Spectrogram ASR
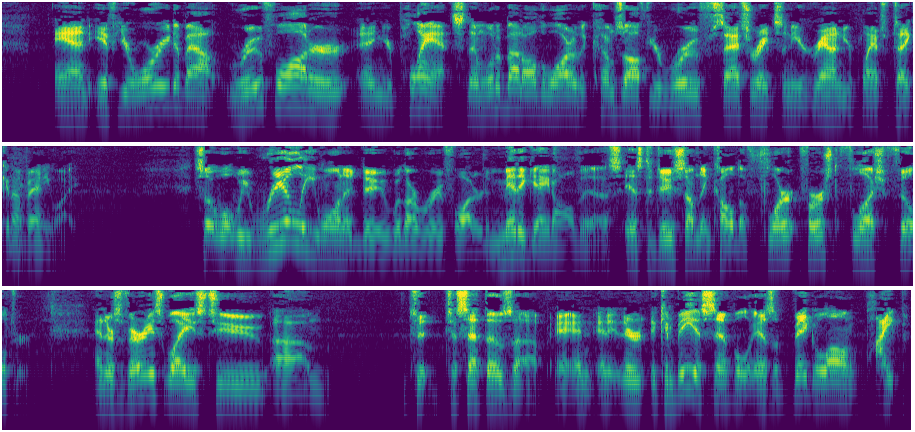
And if you're worried about roof water and your plants, then what about all the water that comes off your roof, saturates into your ground, and your plants are taking up anyway? So what we really want to do with our roof water to mitigate all this is to do something called a first flush filter. And there's various ways to um, to to set those up, and and it, it can be as simple as a big long pipe,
